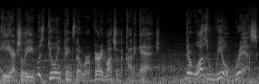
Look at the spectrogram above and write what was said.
He actually was doing things that were very much on the cutting edge. There was real risk,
